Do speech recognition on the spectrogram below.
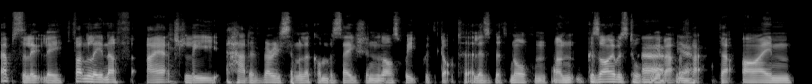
Absolutely. Funnily enough, I actually had a very similar conversation last week with Dr. Elizabeth Norton, And because um, I was talking uh, about yeah. the fact that I'm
